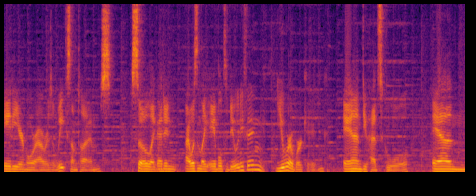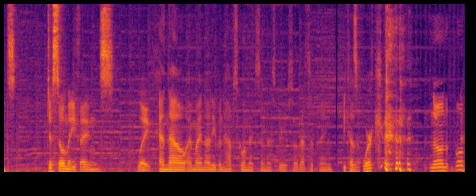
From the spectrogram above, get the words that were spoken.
80 or more hours a week sometimes. So like I didn't, I wasn't like able to do anything. You were working, and you had school, and just so many things Like And now I might not even have school next semester, so that's a thing. because of work. No, n- well,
